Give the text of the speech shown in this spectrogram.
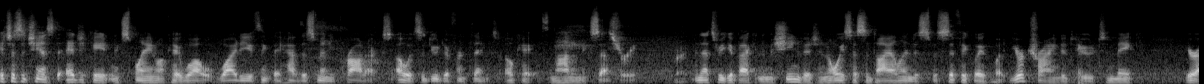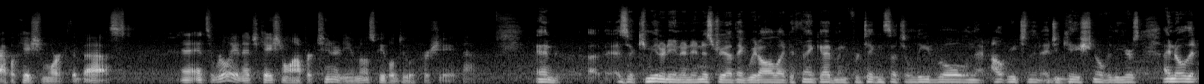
It's just a chance to educate and explain, okay, well, why do you think they have this many products? Oh, it's to do different things. Okay, it's not an accessory. Right. And that's where you get back into machine vision. It always has to dial into specifically what you're trying to do to make your application work the best. And it's really an educational opportunity, and most people do appreciate that. And Uh, as a community and an industry, I think we'd all like to thank Edmund for taking such a lead role in that outreach and that education over the years. I know that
